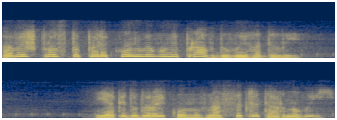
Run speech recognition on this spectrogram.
А ви ж просто переконливу неправду вигадали. Я піду до райкому, в нас секретар новий.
